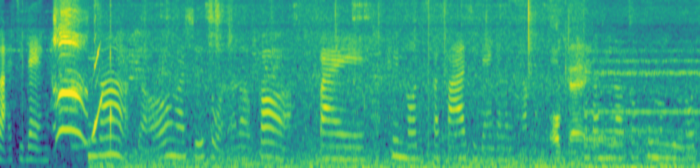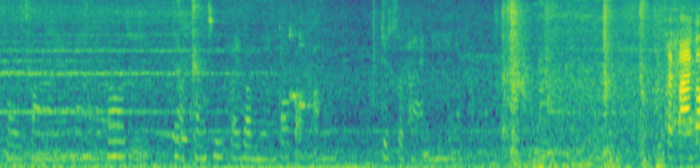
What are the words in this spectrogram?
สายสีแดงคือว่าเดี๋ยวมา ซื้อตั๋วแล้วเราก็ไปขึ้นรถไฟฟ้าสีแดงกันเลยครับผม Okay. ตอนนี้เราก็ขึ้นมาอยู่รถไฟฟ้านะคะก็จากบางซื่อไปดอนเมืองก็ประมาณเจ็ดสถานีนะคะไฟฟ้าก็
